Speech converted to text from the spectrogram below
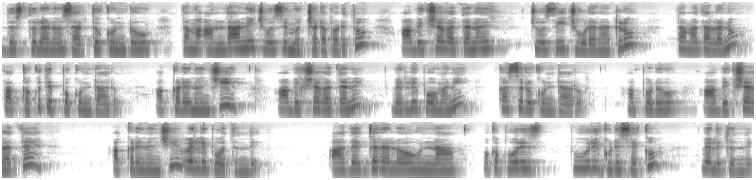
దుస్తులను సర్దుకుంటూ తమ అందాన్ని చూసి ముచ్చటపడుతూ ఆ భిక్షగత్తెను చూసి చూడనట్లు తమ తలను పక్కకు తిప్పుకుంటారు. అక్కడి నుంచి ఆ భిక్షగత్తెని వెళ్ళిపోమని కసురుకుంటారు. అప్పుడు ఆ భిక్షగత్తె అక్కడి నుంచి వెళ్ళిపోతుంది. ఆ దగ్గరలో ఉన్న ఒక పూరి పూరి గుడిసెకు వెళుతుంది.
